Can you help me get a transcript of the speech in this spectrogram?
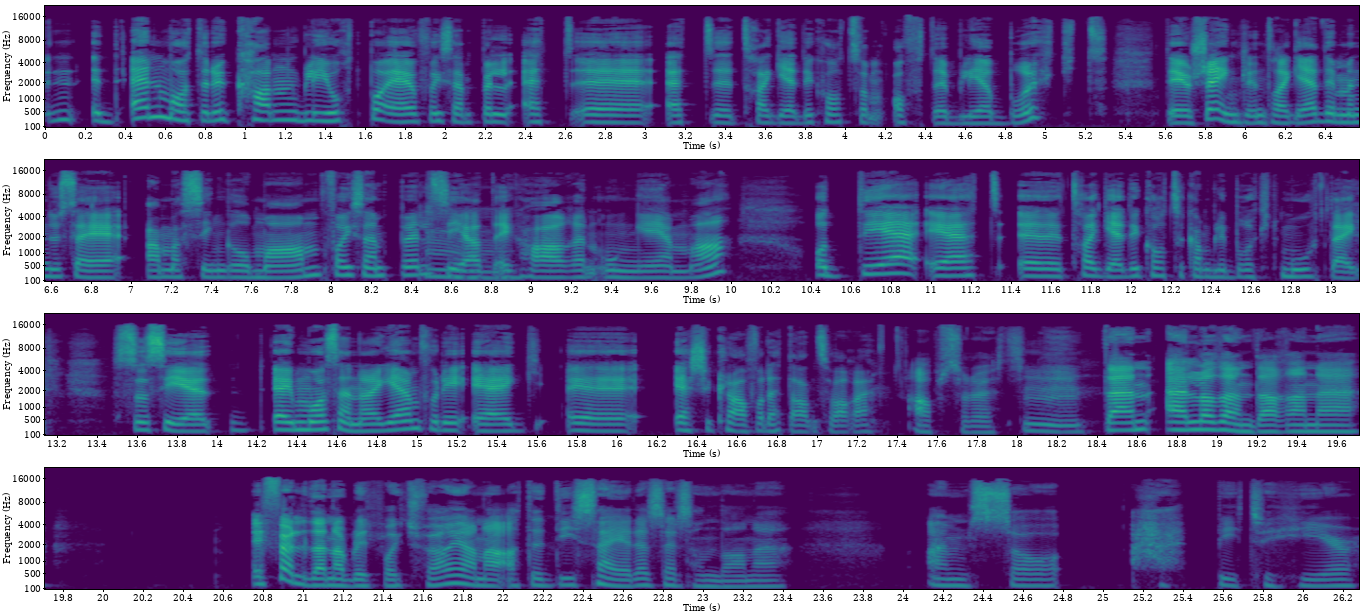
En- måte det kan bli gjort på, er jo eksempel et, eh, et tragediekort som ofte blir brukt. Det er jo ikke egentlig en tragedie, men du sier 'I'm a single mom', for eksempel. Sier at jeg har en unge hjemme. Og det er et eh, tragediekort som kan bli brukt mot deg. Så sier jeg 'jeg må sende deg hjem fordi jeg eh, er ikke klar for dette ansvaret'. Absolutt. Mm. Den eller den der ene- Jeg føler den har blitt brukt før, gjerne. At de sier det, så er det sånn Dane I'm so happy to hear.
